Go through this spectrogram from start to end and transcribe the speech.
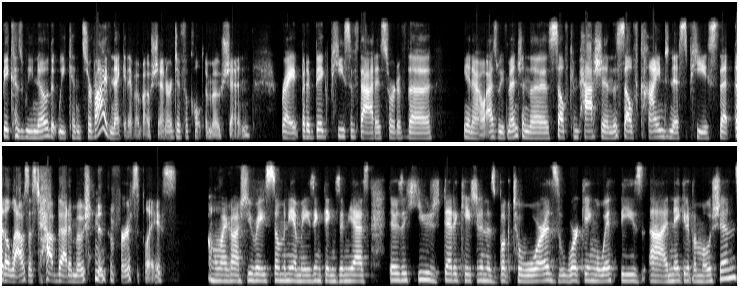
because we know that we can survive negative emotion or difficult emotion, right? But a big piece of that is sort of the you know as we've mentioned the self-compassion the self-kindness piece that that allows us to have that emotion in the first place Oh my gosh, you raised so many amazing things. And yes, there's a huge dedication in this book towards working with these uh, negative emotions.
